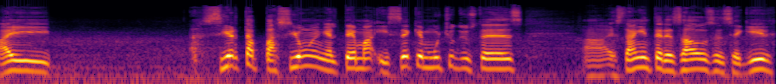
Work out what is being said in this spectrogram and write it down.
Hay cierta pasión en el tema y sé que muchos de ustedes uh, están interesados en seguir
